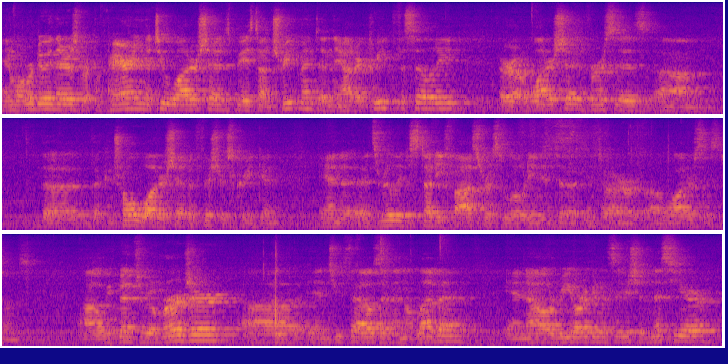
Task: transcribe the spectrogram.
And what we're doing there is we're comparing the two watersheds based on treatment in the Otter Creek facility, or watershed versus um, the, the control watershed of Fisher's Creek. And, and it's really to study phosphorus loading into, into our uh, water systems. Uh, we've been through a merger uh, in 2011 and now a reorganization this year.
